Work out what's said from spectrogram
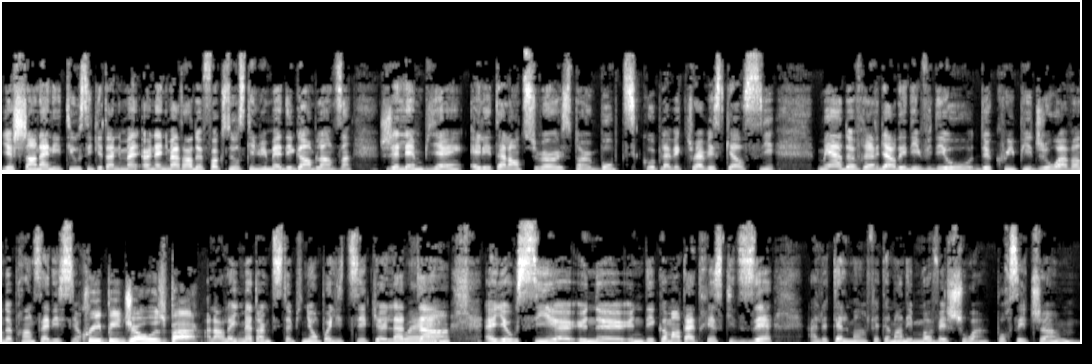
Il y a Sean Hannity aussi, qui est un, anima- un animateur de Fox News, qui lui met des gants blancs en disant « Je l'aime bien, elle est talentueuse, c'est un beau petit couple avec Travis Kelsey, mais elle devrait regarder des vidéos de Creepy Joe avant de prendre sa décision. » Creepy Joe is back. Alors là, ils mettent une petite opinion politique euh, là-dedans. Euh, Il y a aussi euh, une, une des commentatrices qui disait elle a tellement fait tellement des mauvais choix pour ses chums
